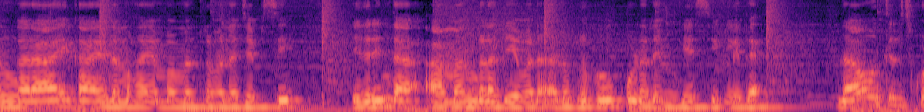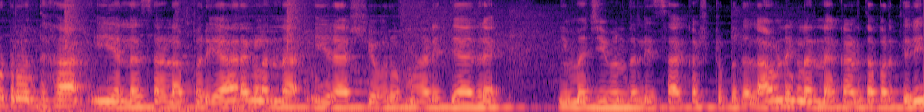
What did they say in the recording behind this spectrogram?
ಅಂಗರಾಯಕಾಯ ನಮಃ ಎಂಬ ಮಂತ್ರವನ್ನು ಜಪಿಸಿ, ಇದರಿಂದ ಆ ಮಂಗಳ ದೇವನ ಅನುಗ್ರಹವೂ ಕೂಡ ನಿಮಗೆ ಸಿಗಲಿದೆ. ನಾವು ತಿಳಿಸ್ಕೊಟ್ಟಿರುವಂತಹ ಈ ಎಲ್ಲ ಸರಳ ಪರಿಹಾರಗಳನ್ನು ಈ ರಾಶಿಯವರು ಮಾಡಿದ್ದೇ ಆದರೆ ನಿಮ್ಮ ಜೀವನದಲ್ಲಿ ಸಾಕಷ್ಟು ಬದಲಾವಣೆಗಳನ್ನು ಕಾಣ್ತಾ ಬರ್ತೀರಿ.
